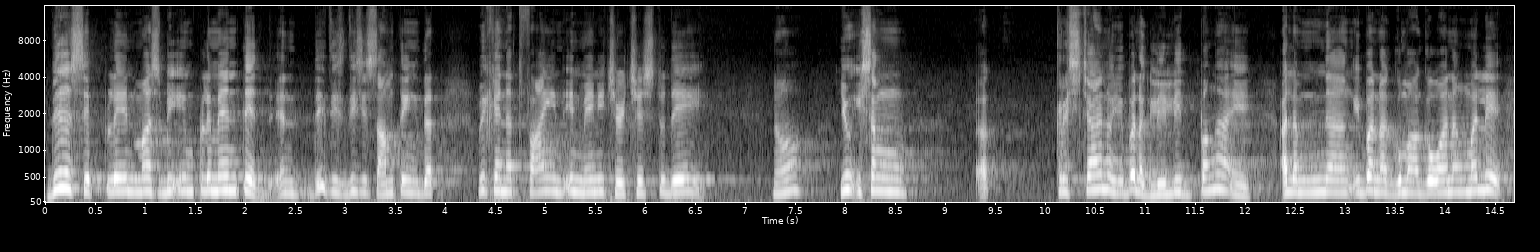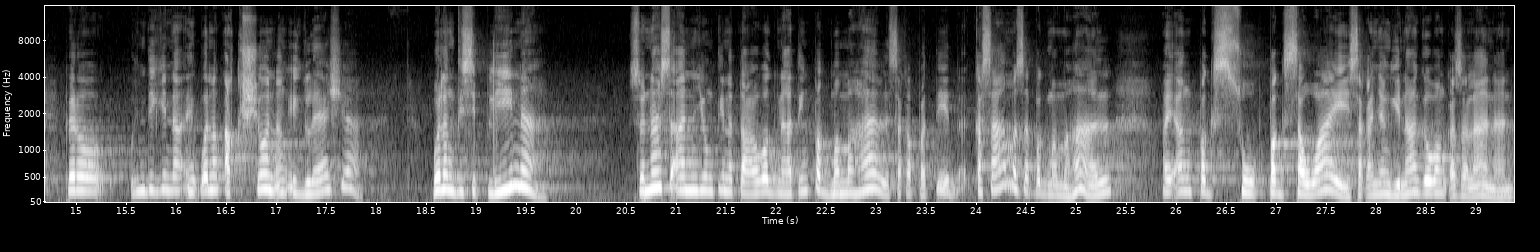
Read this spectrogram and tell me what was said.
Discipline must be implemented. And this is, this is something that we cannot find in many churches today. No? Yung isang uh, Kristiyano, yung iba naglilid pa nga eh. Alam ng iba na gumagawa ng mali. Pero hindi gina, walang aksyon ang iglesia. Walang disiplina. So nasaan yung tinatawag nating pagmamahal sa kapatid? Kasama sa pagmamahal ay ang pagsu- pagsaway sa kanyang ginagawang kasalanan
